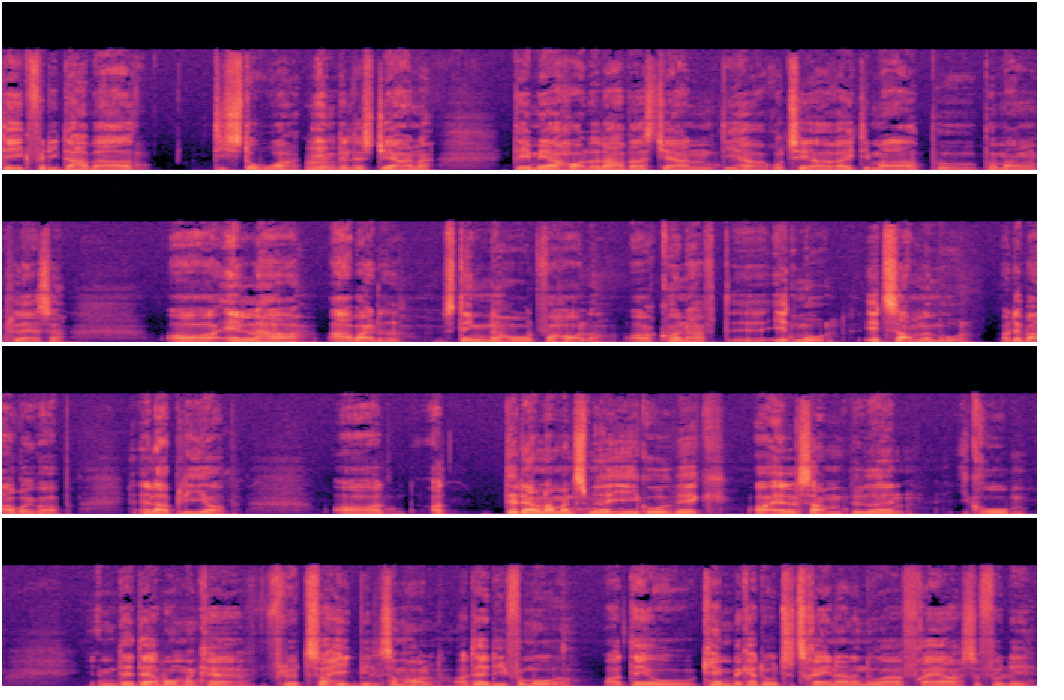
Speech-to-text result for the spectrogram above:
det er ikke fordi, der har været de store mm. enkelte stjerner. Det er mere holdet, der har været stjernen. De har roteret rigtig meget på, på mange pladser og alle har arbejdet stinkende hårdt for holdet, og kun haft øh, et mål, et samlet mål, og det var at rykke op eller at blive op. Og, og det der, når man smider egoet væk, og alle sammen byder ind i gruppen, jamen det er der, hvor man kan flytte sig helt vildt som hold, og det er de formået. Og det er jo kæmpe kado til trænerne. Nu er Freja selvfølgelig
